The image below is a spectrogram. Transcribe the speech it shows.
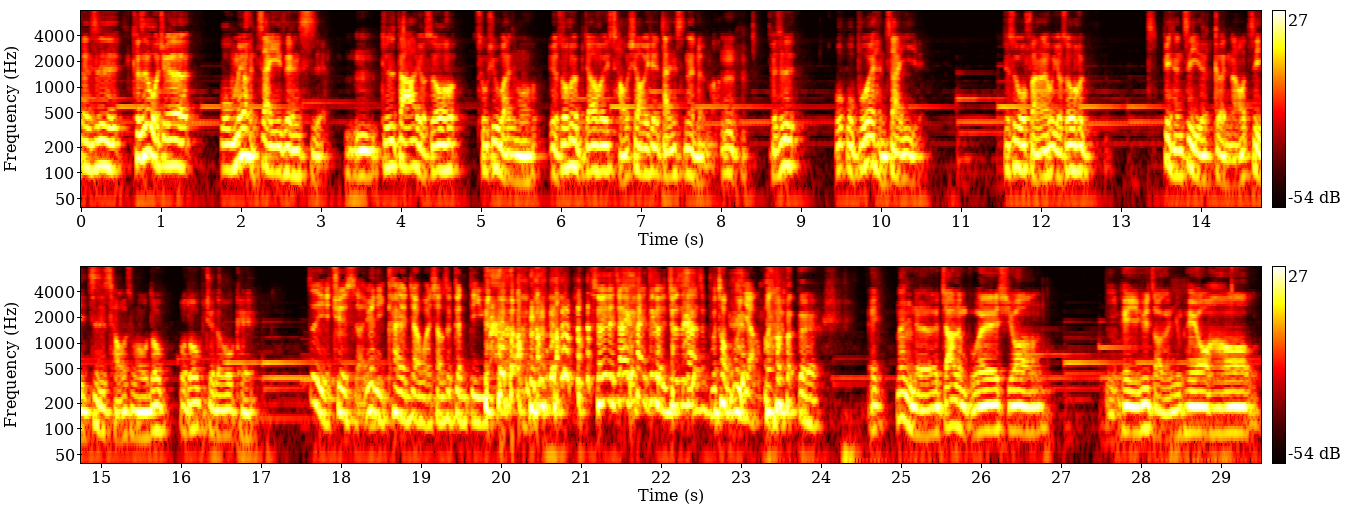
但是可是我觉得我没有很在意这件事、欸嗯就是大家有时候出去玩什么，有时候会比较会嘲笑一些单身的人嘛。嗯，可是我我不会很在意欸，就是我反而有时候会变成自己的梗，然后自己自嘲什么，我都我都觉得 OK。这也确实啊，因为你开人家玩笑是更地狱的，所以人家一开这个就是当然是不痛不痒。对，哎、那你的家人不会希望你可以去找个女朋友，然后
